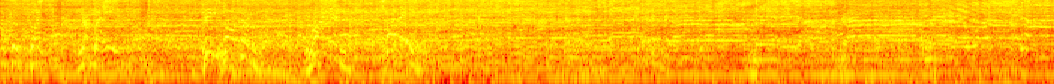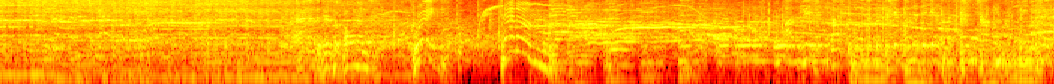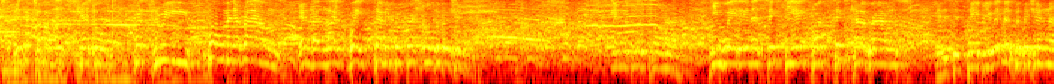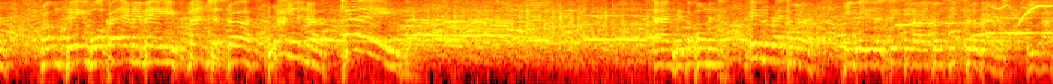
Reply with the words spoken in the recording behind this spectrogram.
To fight number eight. Please welcome Ryan Kelly. And his opponent, Greg Denham. This job is scheduled three four-minute rounds in the lightweight semi-professional division. In the blue corner, he weighed in at 68.6 kilograms. It is his debut in this division from Daywalker MMA, Manchester, Ryan Kelly. And his opponent in the red corner, he weighed in at 69.6 kilograms.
